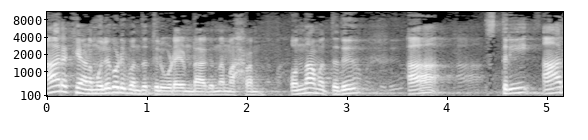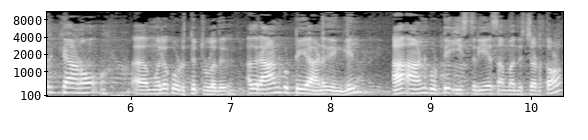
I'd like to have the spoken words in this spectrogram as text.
ആരൊക്കെയാണ് മുലകുടി ബന്ധത്തിലൂടെ ഉണ്ടാകുന്ന മഹറം? ഒന്നാമത്തത് ആ സ്ത്രീ ആർക്കാണോ മുല കൊടുത്തിട്ടുള്ളത്? അതൊരാൺകുട്ടിയാണ് എങ്കിൽ ആ ആൺകുട്ടി ഈ സ്ത്രീയെ സംബന്ധിച്ചിടത്തോളം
